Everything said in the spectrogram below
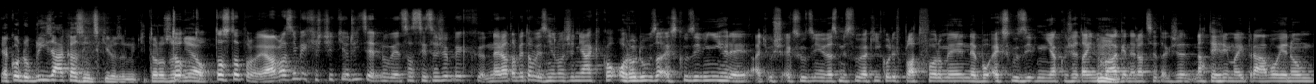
jako dobrý zákaznický rozhodnutí. To rozhodně to, to, to stopro. Já vlastně bych ještě chtěl říct jednu věc, a sice, že bych nerad, aby to vyznělo, že nějak jako orodu za exkluzivní hry, ať už exkluzivní ve smyslu jakýkoliv platformy, nebo exkluzivní, jakože ta nová hmm. generace, takže na ty hry mají právo jenom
